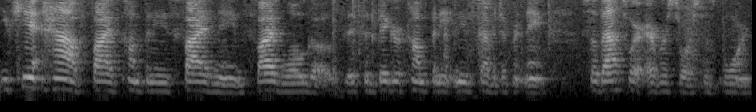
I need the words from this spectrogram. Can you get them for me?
you can't have five companies, five names, five logos. It's a bigger company, it needs to have a different name. So that's where Eversource was born.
